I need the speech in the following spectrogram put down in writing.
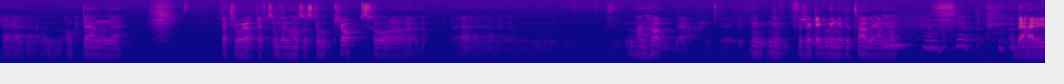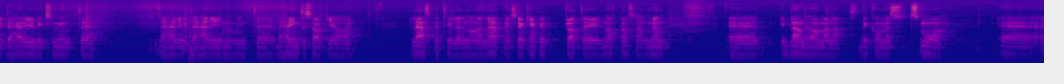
Ehm, ehm, och den, jag tror att eftersom den har så stor kropp så eh, man hör, ja, nu, nu försöker jag gå in i detalj här men Mm. Och det här är ju, det här är ju liksom inte, det här, är, det här är nog inte, det här är inte saker jag har läst mig till eller någon har lärt mig så jag kanske pratar i nattmössan men eh, ibland hör man att det kommer små eh,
